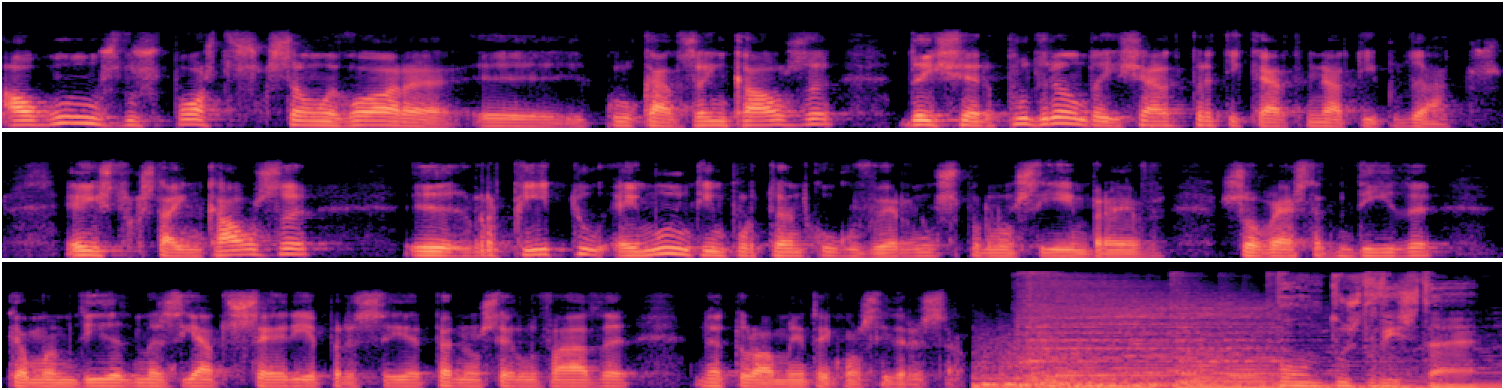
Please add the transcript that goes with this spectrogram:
alguns dos postos que são agora uh, colocados em causa deixar, poderão deixar de praticar determinado tipo de atos. É isto que está em causa. Uh, repito, é muito importante que o Governo se pronuncie em breve sobre esta medida, que é uma medida demasiado séria para, ser, para não ser levada naturalmente em consideração. Pontos de vista.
